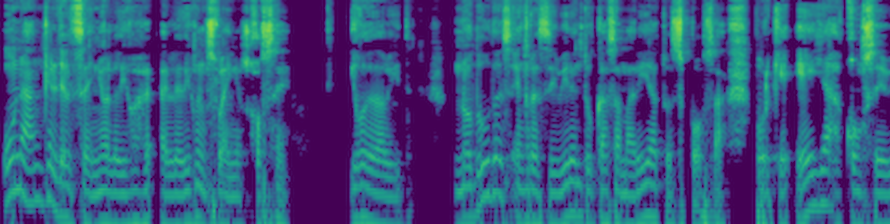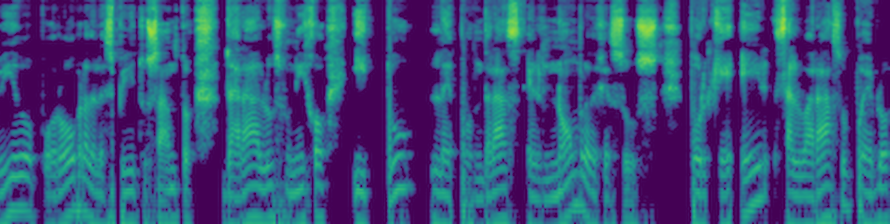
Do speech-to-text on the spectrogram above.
un ángel del Señor le dijo, le dijo en sueños, José, hijo de David, no dudes en recibir en tu casa María, tu esposa, porque ella ha concebido por obra del Espíritu Santo, dará a luz un hijo y tú le pondrás el nombre de Jesús, porque él salvará a su pueblo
